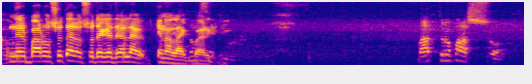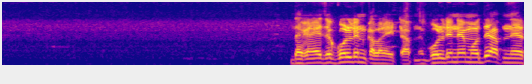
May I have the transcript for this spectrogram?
আপনার বারোশো তেরোশো টাকা দিয়ে কেনা লাগবে আর কি। মাত্র পাঁচশো। দেখেন এই যে গোল্ডেন কালার এটা আপনার গোল্ডেনের মধ্যে আপনার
